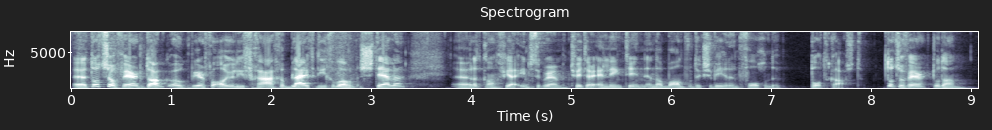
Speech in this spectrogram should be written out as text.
Uh, tot zover. Dank ook weer voor al jullie vragen. Blijf die gewoon stellen. Uh, dat kan via Instagram, Twitter en LinkedIn. En dan beantwoord ik ze weer in een volgende podcast. Tot zover. Tot dan.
